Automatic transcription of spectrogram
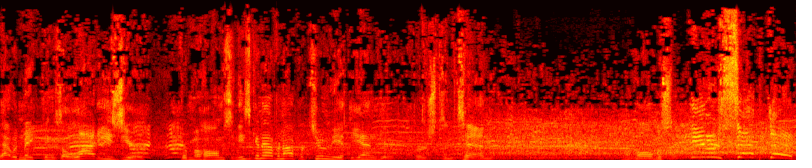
That would make things a lot easier for Mahomes, and he's going to have an opportunity at the end here. First and 10. Mahomes intercepted!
